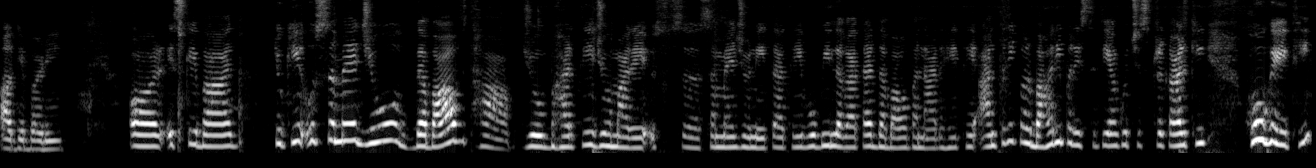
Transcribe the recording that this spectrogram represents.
आगे बढ़ी और इसके बाद क्योंकि उस समय जो दबाव था, जो भारतीय, जो हमारे उस समय जो नेता थे, वो भी लगातार दबाव बना रहे थे। आंतरिक और बाहरी परिस्थितियाँ कुछ इस प्रकार की हो गई थी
